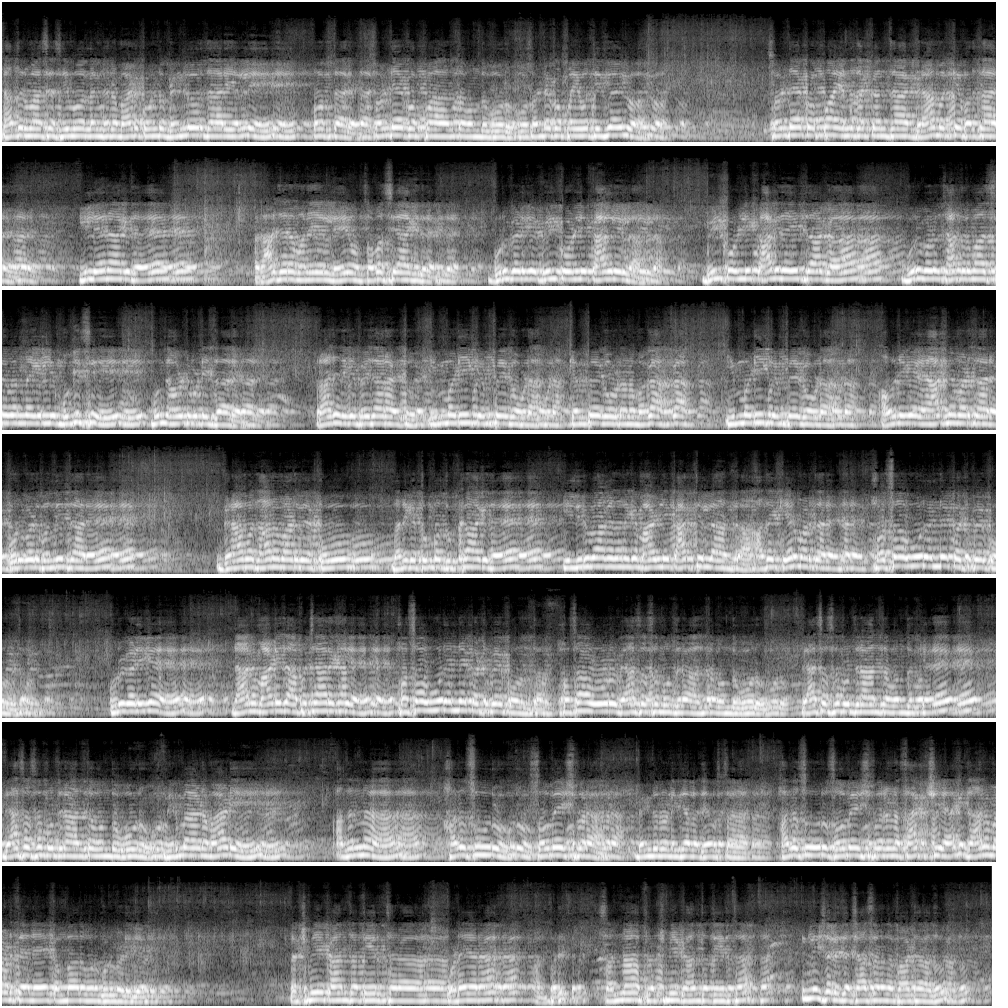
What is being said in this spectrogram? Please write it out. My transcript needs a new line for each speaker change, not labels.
ಚಾತುರ್ಮಾಸ್ಯ ಸೀಮೋಲ್ಲಂಘನ ಮಾಡಿಕೊಂಡು ಬೆಂಗಳೂರು ದಾರಿಯಲ್ಲಿ ಹೋಗ್ತಾರೆ. ಸೊಂಡೆಕೊಪ್ಪ ಅಂತ ಒಂದು ಊರು. ಸೊಂಡೆಕೊಪ್ಪ ಇವತ್ತಿದೆಯೋ ಇಲ್ವೋ? ಸೊಂಡೆಕೊಪ್ಪ ಎನ್ನತಕ್ಕಂತ ಗ್ರಾಮಕ್ಕೆ ಬರ್ತಾರೆ. ಇಲ್ಲಿ ಏನಾಗಿದೆ ರಾಜರ ಮನೆಯಲ್ಲಿ ಒಂದು ಸಮಸ್ಯೆ ಆಗಿದೆ. ಗುರುಗಳಿಗೆ ಬೀಳ್ಕೊಡ್ಲಿಕ್ಕೆ ಆಗಲಿಲ್ಲ ಬೀಳ್ಕೊಡ್ಲಿಕ್ಕೆ ಆಗದೆ ಇದ್ದಾಗ ಗುರುಗಳು ಚಾತುರ್ಮಾಸ್ಯವನ್ನ ಇಲ್ಲಿ ಮುಗಿಸಿ ಮುಂದೆ ಹೊರಟು ಬಿಟ್ಟಿದ್ದಾರೆ ರಾಜನಿಗೆ ಬೇಜಾರಾಯ್ತು. ಇಮ್ಮಡಿ ಕೆಂಪೇಗೌಡ, ಕೆಂಪೇಗೌಡನ ಮಗ. ಇಮ್ಮಡಿ ಕೆಂಪೇಗೌಡ. ಅವನಿಗೆ ಆಜ್ಞೆ ಮಾಡ್ತಾರೆ, ಗುರುಗಳು ಬಂದಿದ್ದಾರೆ. ಗ್ರಾಮ ದಾನ ಮಾಡಬೇಕು. ನನಗೆ ತುಂಬಾ ದುಃಖ ಆಗಿದೆ. ಇಲ್ಲಿರುವಾಗ ನನಗೆ ಮಾಡ್ಲಿಕ್ಕೆ ಆಗ್ತಿಲ್ಲ ಅಂತ. ಅದಕ್ಕೆ ಏನ್ ಮಾಡ್ತಾರೆ? ಹೊಸ ಊರನ್ನೇ ಕಟ್ಟಬೇಕು ಅಂತ. ಗುರುಗಳಿಗೆ, ನಾನು ಮಾಡಿದ ಅಪಚಾರಕ್ಕೆ ಹೊಸ ಊರನ್ನೇ ಕಟ್ಟಬೇಕು ಅಂತ. ಹೊಸ ಊರು ವ್ಯಾಸ ಸಮುದ್ರ ಅಂತ ಒಂದು ಊರು. ವ್ಯಾಸ ಸಮುದ್ರ ಅಂತ ಒಂದು ಕೆರೆ ವ್ಯಾಸ ಸಮುದ್ರ ಅಂತ ಒಂದು ಊರು. ನಿರ್ಮಾಣ ಮಾಡಿ ಅದನ್ನ ಹಲಸೂರು ಸೋಮೇಶ್ವರ ಬೆಂಗಳೂರಲ್ಲಿ ಇದೆಯಲ್ಲ ದೇವಸ್ಥಾನ. ಹಲಸೂರು ಸೋಮೇಶ್ವರನ ಸಾಕ್ಷಿಯಾಗಿ ದಾನ ಮಾಡ್ತೇನೆ ಕಂಬಾಲೂರು ಗುರುಗಳಿಗೆ. ಲಕ್ಷ್ಮೀಕಾಂತ ತೀರ್ಥರ ಒಡೆಯರ ಸಣ್ಣ ಲಕ್ಷ್ಮೀಕಾಂತ ತೀರ್ಥ. ಇಂಗ್ಲಿಷ್ ಅಲ್ಲಿ ಇದೆ ಶಾಸನದ ಪಾಠ ಅದು.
